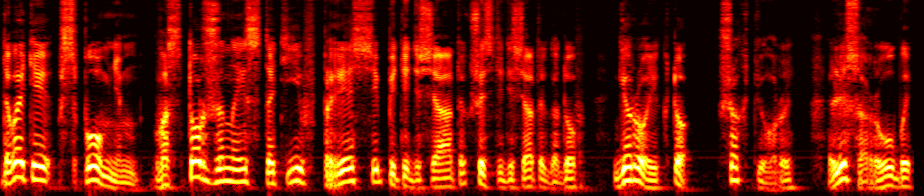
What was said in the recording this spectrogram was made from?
Давайте вспомним восторженные статьи в прессе 50-х, 60-х годов. Герои кто? Шахтеры, лесорубы,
